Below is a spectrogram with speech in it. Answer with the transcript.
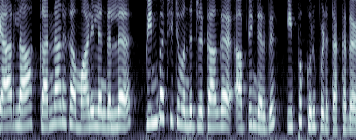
கேரளா கர்நாடகா மாநிலங்கள்ல பின்பற்றிட்டு வந்துட்டு இருக்காங்க அப்படிங்கிறது இப்ப குறிப்பிடத்தக்கது.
